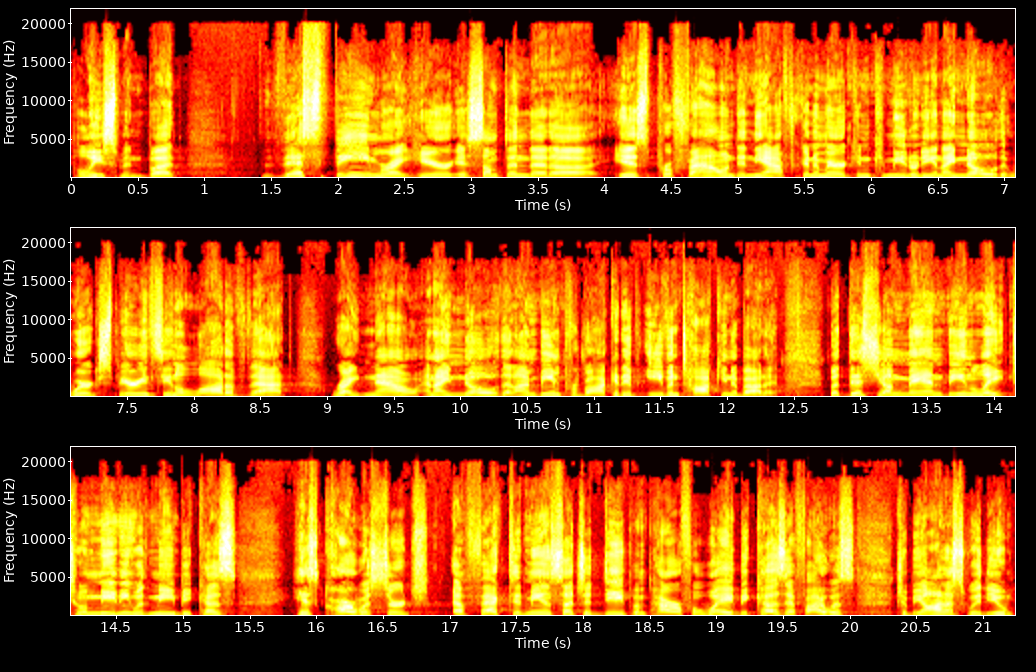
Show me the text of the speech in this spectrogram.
policemen. But this theme right here is something that uh, is profound in the African American community. And I know that we're experiencing a lot of that right now. And I know that I'm being provocative even talking about it. But this young man being late to a meeting with me because his car was searched affected me in such a deep and powerful way because if I was to be honest with you,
